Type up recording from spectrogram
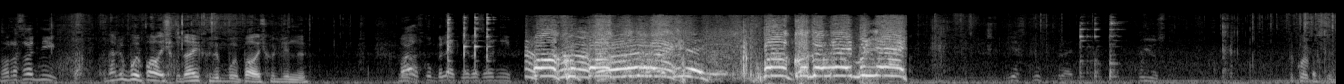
Ну, разводник. На любую палочку, дай любую палочку длинную. Палку, блядь, не разводник. Такой спасибо.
